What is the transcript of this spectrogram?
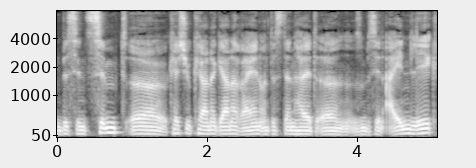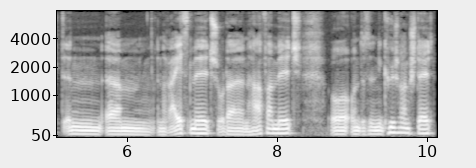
ein bisschen Zimt, äh, Cashewkerne gerne rein und das dann halt äh, so ein bisschen einlegt in, ähm, in Reismilch oder in Hafermilch uh, und es in den Kühlschrank stellt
